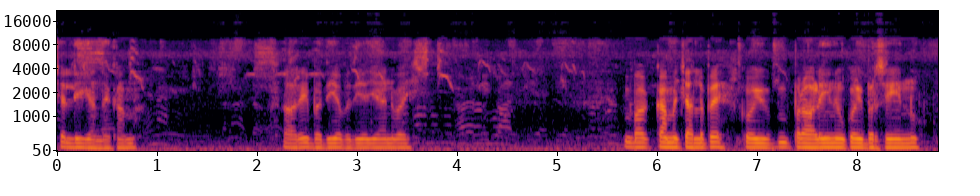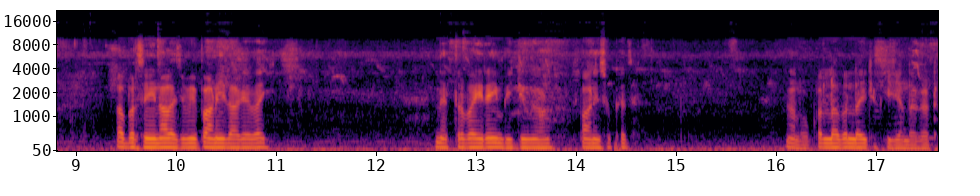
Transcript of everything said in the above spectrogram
ਚੱਲੀ ਜਾਂਦੇ ਕੰਮ। ਸਾਰੇ ਵਧੀਆ ਵਧੀਆ ਜੈਨ ਬਾਈ। ਬਾ ਕੰਮ ਚੱਲ ਪਏ, ਕੋਈ ਪਰਾਲੀ ਨੂੰ, ਕੋਈ ਬਰਸੀਨ ਨੂੰ। ਆ ਬਰਸੀਨ ਵਾਲੇ ਚ ਵੀ ਪਾਣੀ ਲਾ ਕੇ ਬਾਈ। ਨੇਤਰ ਬਾਈ ਰਹੀ ਬੀਜੂਗੇ ਹੁਣ, ਪਾਣੀ ਸੁੱਕੇ ਤੇ। ਹਲੋ ਕੱਲਾ ਬੱਲਾ ਹੀ ਚੱਕੀ ਜਾਂਦਾ ਘਟ।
